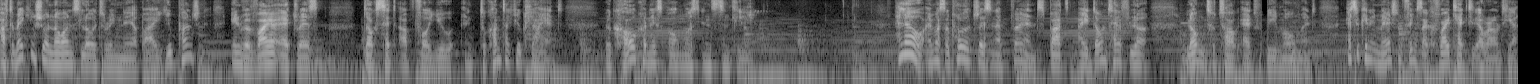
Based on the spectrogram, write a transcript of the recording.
After making sure no one's loitering nearby, you punch in the wire address Doc set up for you and to contact your client. The call connects almost instantly. Hello, I must apologize in advance, but I don't have lo long to talk at the moment. As you can imagine, things are quite hectic around here.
